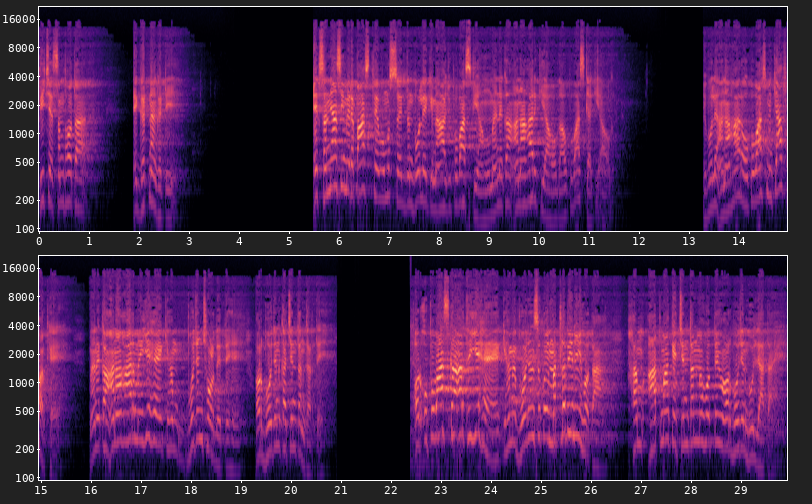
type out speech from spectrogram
पीछे संभवतः एक घटना घटी। एक सन्यासी मेरे पास थे, वो मुझसे एक दिन बोले कि मैं आज उपवास किया हूँ। मैंने कहा, अनाहार किया होगा, उपवास क्या किया होगा? ये बोले, अनाहार और उपवास में क्या फ़र्क है? मैंने कहा, अनाहार में यह है कि हम भोजन छोड़ देते हैं और भोजन का चिंतन करते हैं। और उपवास का अर्थ यह है कि हमें भोजन से कोई मतलब ही नहीं होता। हम आत्मा के चिंतन में होते हैं और भोजन भूल जाता है।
